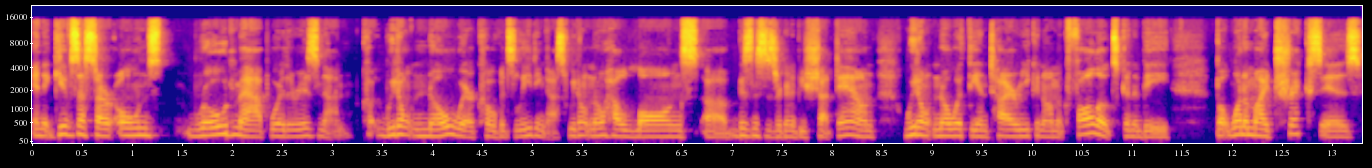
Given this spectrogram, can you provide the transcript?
and it gives us our own roadmap where there is none. We don't know where COVID's leading us. We don't know how long uh, businesses are going to be shut down. We don't know what the entire economic fallout's going to be. But one of my tricks is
